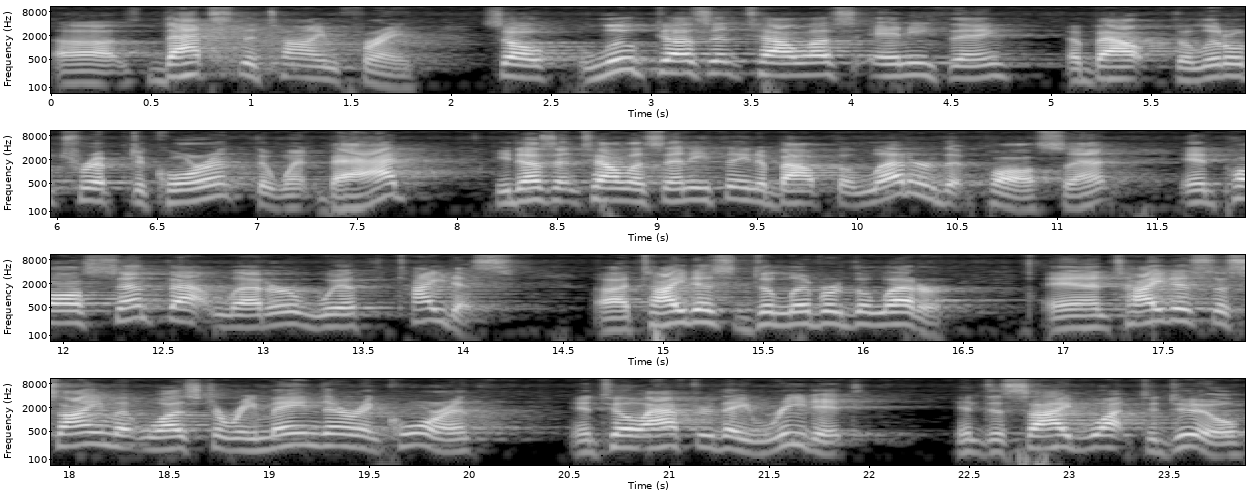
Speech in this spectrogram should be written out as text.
Uh, that's the time frame. So Luke doesn't tell us anything about the little trip to Corinth that went bad. He doesn't tell us anything about the letter that Paul sent. And Paul sent that letter with Titus. Uh, Titus delivered the letter. And Titus' assignment was to remain there in Corinth until after they read it and decide what to do.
